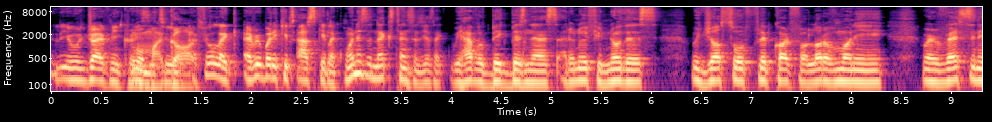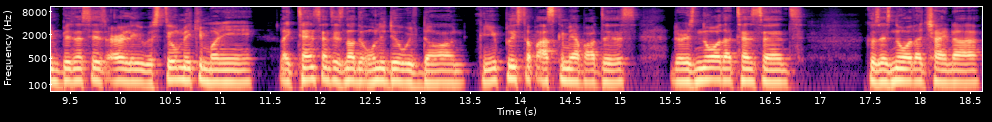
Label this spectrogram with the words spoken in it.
it would drive me crazy. Oh my too. god! I feel like everybody keeps asking, like, when is the next Tencent? Just like we have a big business. I don't know if you know this. We just sold Flipkart for a lot of money. We're investing in businesses early. We're still making money. Like Tencent is not the only deal we've done. Can you please stop asking me about this? There is no other Tencent because there's no other China.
